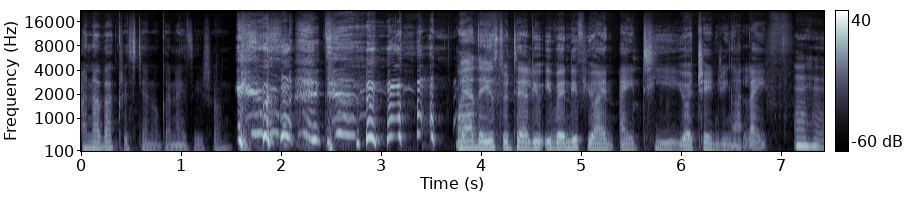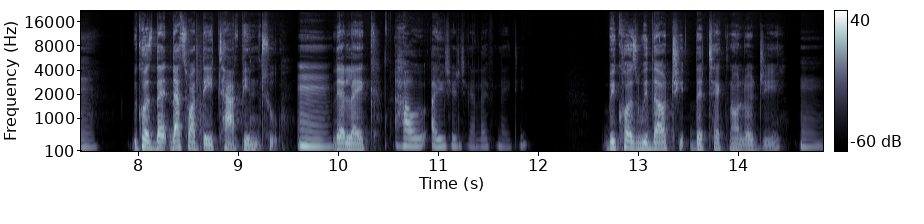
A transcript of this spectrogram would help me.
another christian organization. Where they used to tell you even if you're in it you're changing a life. Mm-hmm. Because that, that's what they tap into. Mm. They're like how are you changing your life in it because without the technology mm.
